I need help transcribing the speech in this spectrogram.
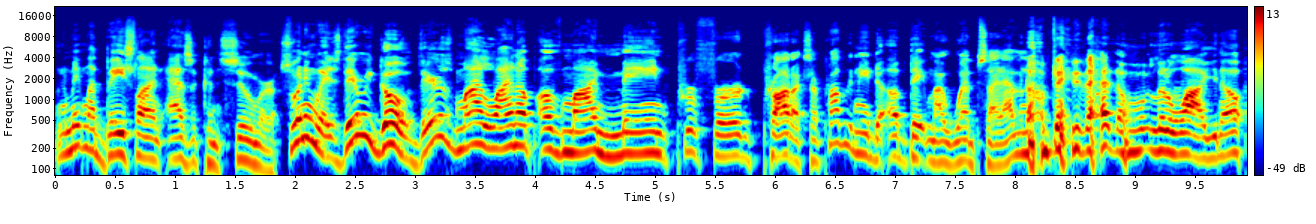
I'm gonna make my baseline as a consumer. So anyways, there we go. There's my lineup of my main preferred products. I probably need to update my website. I haven't updated that in a little while, you know?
